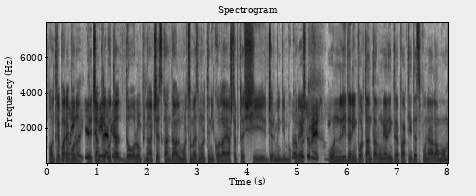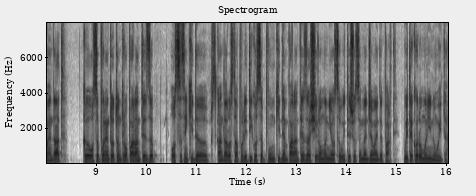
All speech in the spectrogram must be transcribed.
O întrebare bună. Deci am trecut că... două luni prin acest scandal. Mulțumesc mult, Nicolae. Așteaptă și Germin din București. Un lider important al uneia dintre partide spunea la un moment dat că o să punem tot într-o paranteză, o să se închidă scandalul ăsta politic, o să închidem paranteza și românii o să uite și o să mergem mai departe. Uite că românii nu uită.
